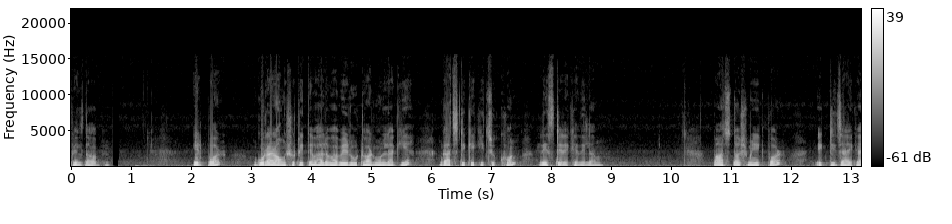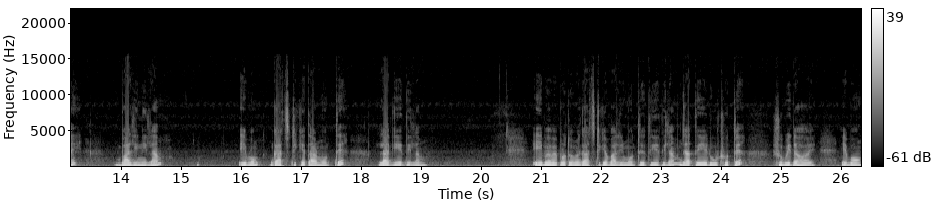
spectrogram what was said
ফেলতে হবে। এরপর গোড়ার অংশটিতে ভালোভাবে রুট হরমোন লাগিয়ে গাছটিকে কিছুক্ষণ রেস্টে রেখে দিলাম। পাঁচ দশ মিনিট পর একটি জায়গায় বালি নিলাম এবং গাছটিকে তার মধ্যে লাগিয়ে দিলাম। এইভাবে প্রথমে গাছটিকে বালির মধ্যে দিয়ে দিলাম যাতে রুট হতে সুবিধা হয় এবং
